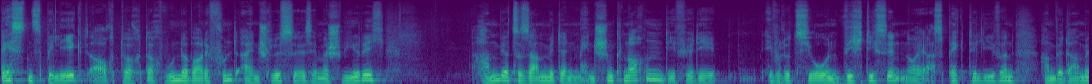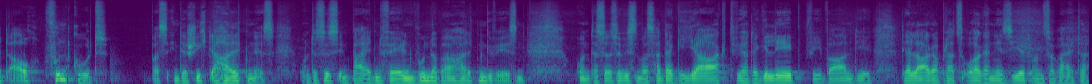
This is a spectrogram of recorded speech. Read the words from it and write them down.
bestens belegt, auch durch, durch wunderbare Fundeinschlüsse, ist immer schwierig. Haben wir zusammen mit den Menschenknochen, die für die Evolution wichtig sind, neue Aspekte liefern, haben wir damit auch Fundgut was in der Schicht erhalten ist. Und das ist in beiden Fällen wunderbar erhalten gewesen. Und dass wir also wissen, was hat er gejagt, wie hat er gelebt, wie war der Lagerplatz organisiert und so weiter.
